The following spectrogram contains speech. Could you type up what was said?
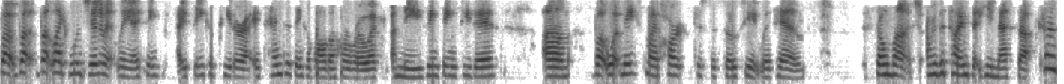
but but but like legitimately I think I think of Peter I tend to think of all the heroic, amazing things he did. Um but what makes my heart just associate with him so much are the times that he messed up. Because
